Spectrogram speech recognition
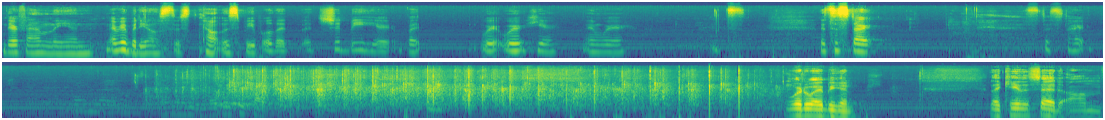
their family and everybody else. There's countless people that, that should be here, but we're we're here and we're it's it's a start. It's the start. Where do I begin? Like Kayla said, um,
